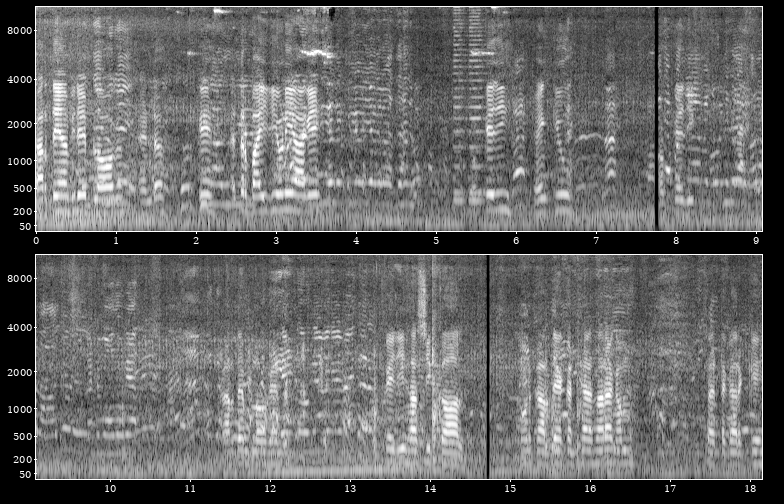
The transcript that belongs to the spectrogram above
ਕਰਦੇ ਆ ਵੀਰੇ ਬਲੌਗ ਐਂਡ ਓਕੇ, ਇੱਧਰ ਬਾਈ ਜੀ ਹੁਣੀ ਆ ਗਏ। ਓਕੇ ਜੀ ਥੈਂਕ ਯੂ ਓਕੇ ਜੀ। ਕਰਦੇ ਆ ਬਲੌਗ ਐਂਡ ਓਕੇ ਜੀ, ਸਤਿ ਸ਼੍ਰੀ ਅਕਾਲ। ਹੁਣ ਕਰਦੇ ਆ ਇਕੱਠਾ ਸਾਰਾ ਕੰਮ। ਸੈੱਟ ਕਰਕੇ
